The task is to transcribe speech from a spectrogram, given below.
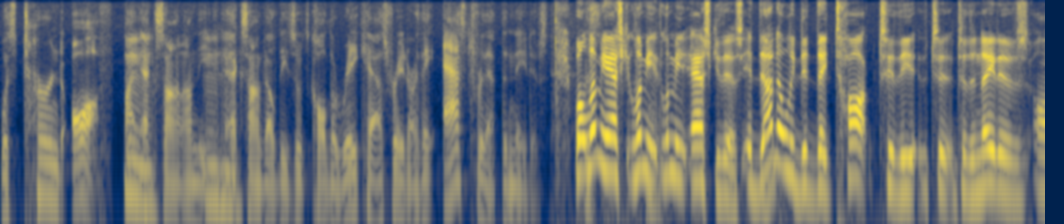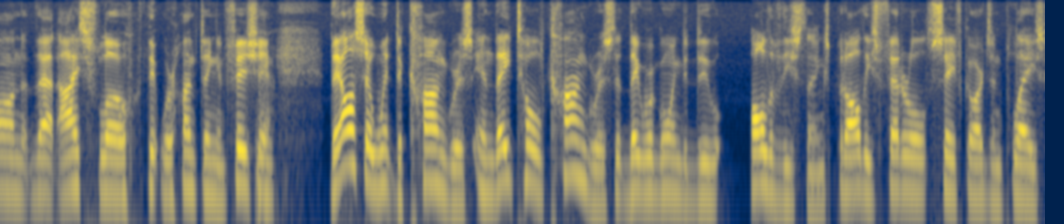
was turned off by Hmm. Exxon on the Mm-hmm. Exxon Valdez. So it's called the Raycas radar. They asked for that, the natives. Well, let me ask you. Let me let me ask you this. It, not only did they talk to the to, to the natives on that ice floe that were hunting and fishing, they also went to Congress and they told Congress that they were going to do all of these things, put all these federal safeguards in place,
